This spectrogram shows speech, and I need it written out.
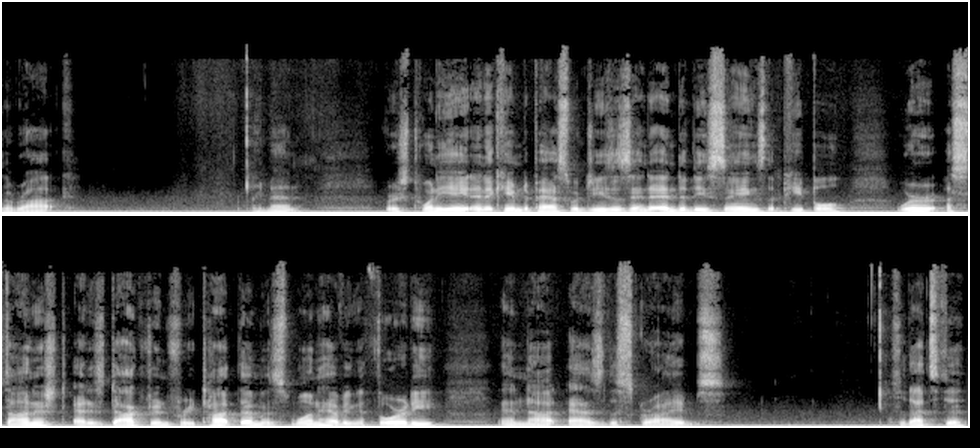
the rock? Amen. Verse 28 And it came to pass when Jesus had ended these sayings, the people were astonished at his doctrine, for he taught them as one having authority and not as the scribes. So that's the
